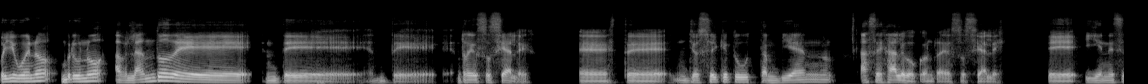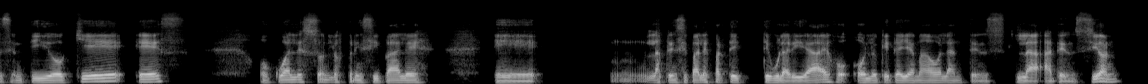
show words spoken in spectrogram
Oye, bueno, Bruno, hablando de, de, redes sociales, este, yo sé que tú también haces algo con redes sociales. Eh, y en ese sentido, ¿qué es o cuáles son los principales, eh, las principales particularidades o, o, lo que te ha llamado la, la atención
